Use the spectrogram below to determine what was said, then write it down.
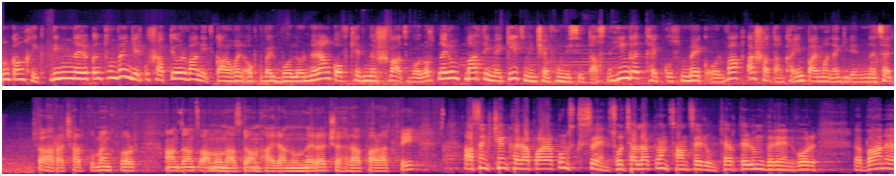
անկանխիկ։ Դիմումները կընդունվեն երկուշաբթի օրվանից, կարող են օգտվել բոլոր նրանք, ովքեր նշված ոլորտներում մարտի 1-ից մինչև հունիսի 15-ը թեկուս 1 օրվա աշխատանքային պայմանագիր են ունեցել առաջարկում ենք, որ անձանց անուն ազգանուն հայրանունները չհրապարակվի ասենք չենք հրաապարակում սկսեն սոցիալական ցանցերում, թերթերում գրեն, որ բանը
